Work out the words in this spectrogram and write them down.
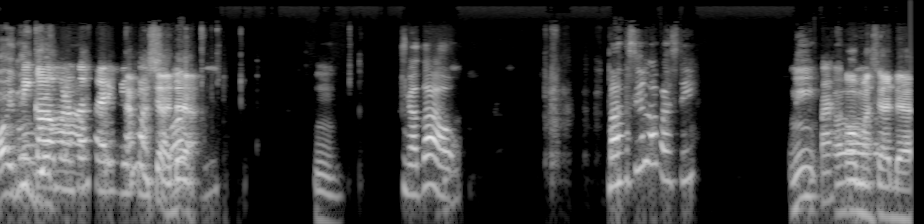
Oh ini Nih kalau mau nonton variety Eh, masih ada? Hmm. Nggak tahu. Masih lah pasti. Ini? Oh, eh, masih ada.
